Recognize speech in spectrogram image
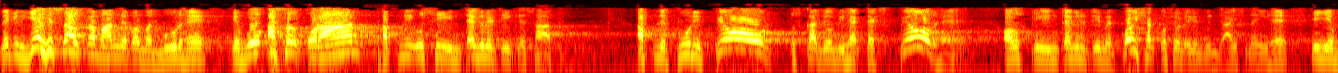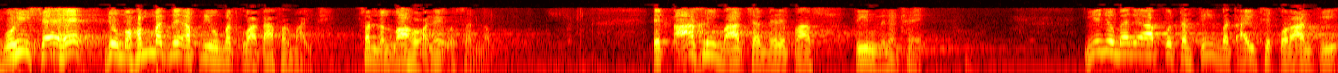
लेकिन ये हिस्सा उसका मानने पर मजबूर है कि वो असल कुरान अपनी उसी इंटेग्रिटी के साथ, अपने पूरी प्योर उसका जो भी है टेक्स्ट प्योर है, और उसकी इंटेग्रिटी में कोई शक शुबे की गुंजाइश नहीं है कि ये वही शय है जो मोहम्मद ने अपनी उम्मत को अता फरमाई थी, सल्लल्लाहु अलैहि वसल्लम। एक आखिरी बात चल, मेरे पास तीन मिनट है। ये जो मैंने आपको तरतीब बताई थी कुरान की,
